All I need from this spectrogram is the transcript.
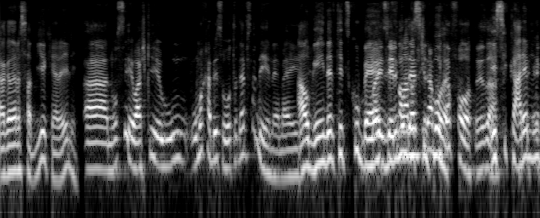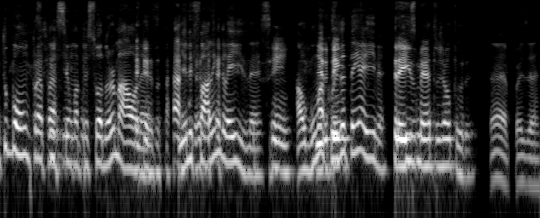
a galera sabia quem era ele? Ah, não sei, eu acho que um- uma cabeça ou outra deve saber, né? Mas, Alguém deve ter descoberto. mas ele não deve assim, tirar "Porra, muita foto, exato. Esse cara é muito bom pra, pra ser uma pessoa normal, né? E ele fala inglês, né? Sim, Alguma coisa tem- tem... aí, né? 3 metros de altura. É, pois é.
